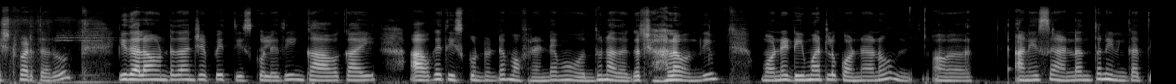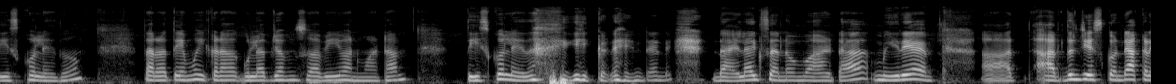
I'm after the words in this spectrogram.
ఇష్టపడతారు. ఇది ఎలా ఉంటుందని అని చెప్పి తీసుకోలేదు. ఇంకా ఆవకాయ ఆవకాయ తీసుకుంటుంటే మా ఫ్రెండ్ ఏమో వద్దు నా దగ్గర చాలా ఉంది. మొన్నే డిమార్ట్లో కొన్నాను. అనేసి అండంతో నేను ఇంకా తీసుకోలేదు. తర్వాత ఏమో ఇక్కడ గులాబ్ జామ్స్ అవి అనమాట తీసుకోలేదు. ఇక్కడ ఏంటంటే డైలాగ్స్ అన్నమాట. మీరే అర్థం చేసుకోండి అక్కడ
